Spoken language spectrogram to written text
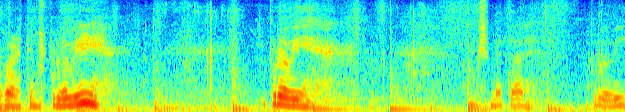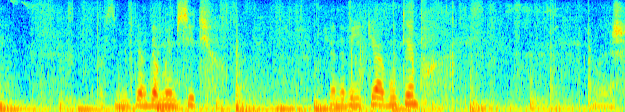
Agora temos por ali e por ali. Vamos experimentar por ali. Parece que deve dar o mesmo sítio. Já ainda vim aqui há algum tempo. Mas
